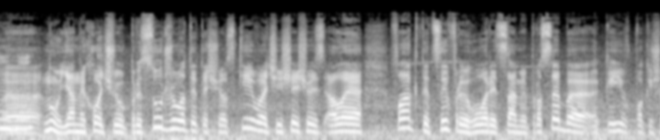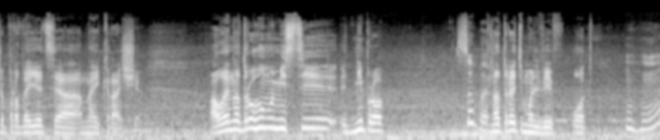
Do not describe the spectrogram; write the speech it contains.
Е, ну я не хочу присуджувати те, що з Києва чи ще щось, але факти, цифри говорять самі про себе. Київ поки що продається найкраще. Але на другому місці Дніпро, Супер. на третьому Львів. От Угу.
